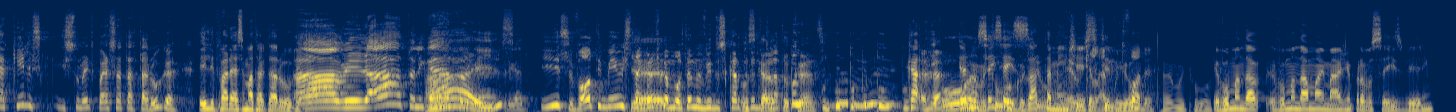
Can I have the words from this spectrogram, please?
Ah, é aqueles instrumentos que parecem uma tartaruga? Ele parece uma tartaruga. Ah, veja. Ah, tô ligado. Ah, tô ligado, é tô isso? ligado. Isso, volta e meio o Instagram é- fica mostrando o vídeo dos caras Os tocando caras aquilo lá. tocando. Pum, pum, pum, pum, pum. Cara, eu Pô, não é sei se é exatamente É, esse que é muito viu. foda. É muito louco. Eu vou mandar, eu vou mandar uma imagem pra vocês verem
